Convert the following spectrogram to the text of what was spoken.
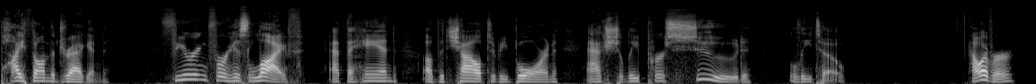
Python the dragon, fearing for his life at the hand of the child to be born, actually pursued Leto. However,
